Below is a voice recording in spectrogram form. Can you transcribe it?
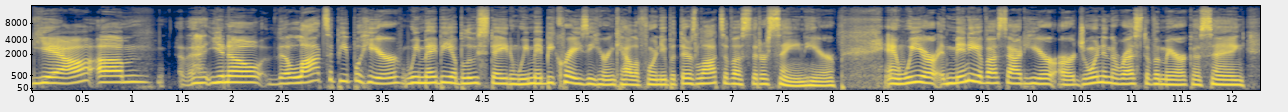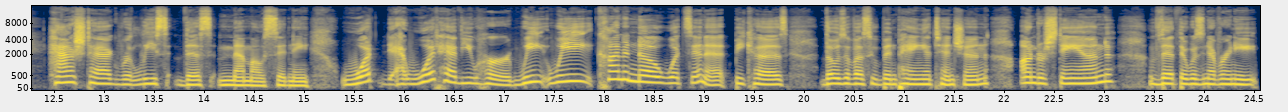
yeah. Um, you know, lots of people here. We may be a blue state and we may be crazy here in California, but there's lots of us that are sane here. And we are, many of us out here are joining the rest of America saying, hashtag release this memo, Sidney. What, what have you heard? We, we kind of know what's in it because those of us who've been paying attention understand that there was never any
